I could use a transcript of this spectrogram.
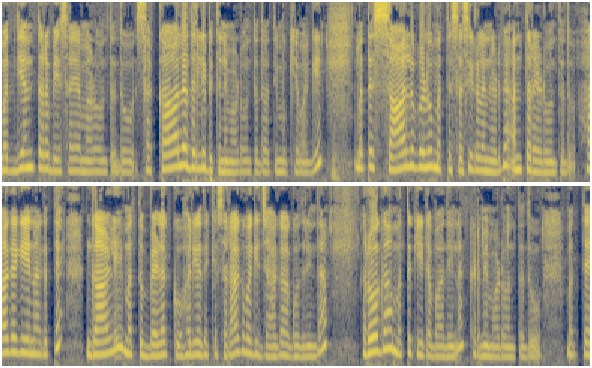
ಮಧ್ಯಂತರ ಬೇಸಾಯ ಮಾಡುವಂಥದ್ದು, ಸಕಾಲದಲ್ಲಿ ಬಿತ್ತನೆ ಮಾಡುವಂಥದ್ದು ಅತಿ ಮುಖ್ಯವಾಗಿ. ಮತ್ತೆ ಸಾಲುಗಳು ಮತ್ತೆ ಸಸಿಗಳ ನಡುವೆ ಅಂತರ ಇಡುವಂಥದ್ದು. ಹಾಗಾಗಿ ಏನಾಗುತ್ತೆ? ಗಾಳಿ ಮತ್ತು ಬೆಳಕು ಹರಿಯೋದಕ್ಕೆ ಸರಾಗವಾಗಿ ಜಾಗ ಆಗೋದ್ರಿಂದ ರೋಗ ಮತ್ತು ಕೀಟಬಾಧೆಯನ್ನು ಕಡಿಮೆ ಮಾಡುವಂಥದ್ದು ಮತ್ತೆ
